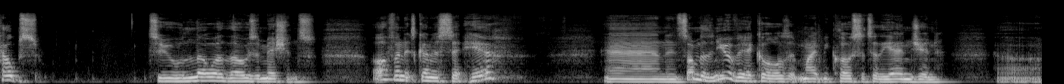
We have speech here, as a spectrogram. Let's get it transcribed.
helps to lower those emissions. Often it's going to sit here and in some of the newer vehicles it might be closer to the engine uh,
